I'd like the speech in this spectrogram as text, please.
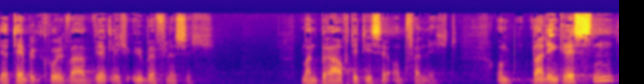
Der Tempelkult war wirklich überflüssig. Man brauchte diese Opfer nicht. Und bei den Christen,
